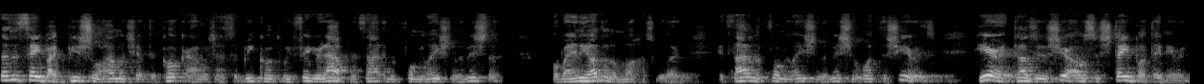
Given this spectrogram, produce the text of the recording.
Doesn't say by Bishul how much you have to cook or how much has to be cooked. We figure it out, but it's not in the formulation of the Mishnah or by any other malachas we learn. It's not in the formulation of the Mishnah what the shear is. Here it tells you the shear, also but they hear it.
